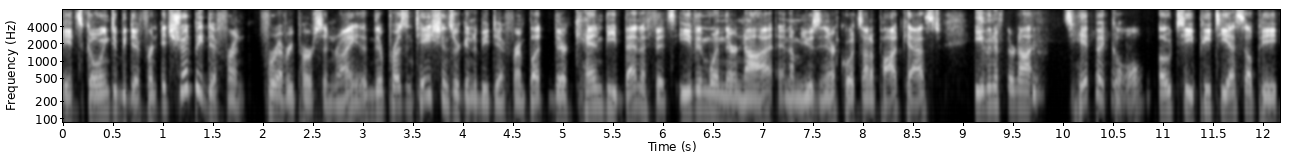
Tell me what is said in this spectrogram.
it's going to be different. It should be different for every person, right? Their presentations are going to be different, but there can be benefits even when they're not. And I'm using air quotes on a podcast, even if they're not typical OT, PT, SLP,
